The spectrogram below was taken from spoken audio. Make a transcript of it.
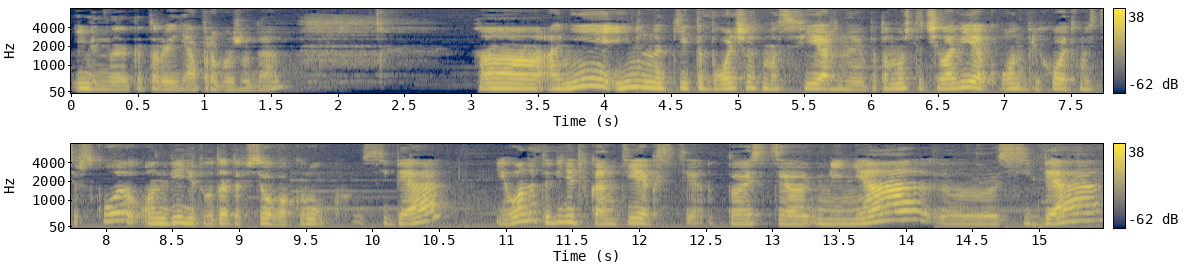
именно которые я провожу, да, э, они именно какие-то больше атмосферные, потому что человек, он приходит в мастерскую, он видит вот это все вокруг себя, и он это видит в контексте. То есть э, меня, э, себя,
